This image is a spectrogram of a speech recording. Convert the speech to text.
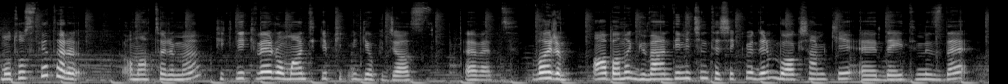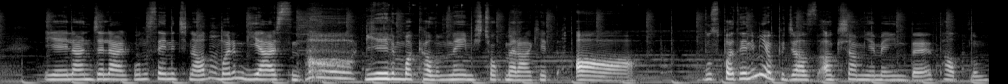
Motosiklet ara- anahtarı mı? Piknik ve romantik bir piknik yapacağız. Evet. Varım. Aa bana güvendiğin için teşekkür ederim. Bu akşamki e, date'imizde iyi eğlenceler. Bunu senin için aldım. Umarım giyersin. Giyelim bakalım. Neymiş çok merak ettim. Aa. Buz pateni mi yapacağız akşam yemeğinde tatlım?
